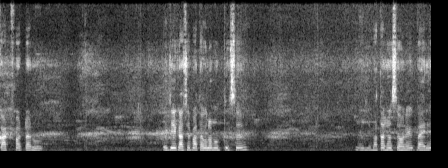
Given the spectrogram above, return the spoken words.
কাঠফাটা রোদ। এই যে গাছের পাতাগুলো নড়তেছে। এই যে বাতাস আছে অনেক বাইরে।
